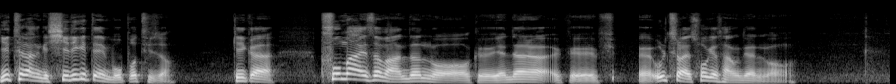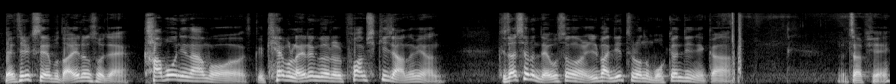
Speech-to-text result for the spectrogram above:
니트라는 게 실이기 때문에 못 버티죠. 그러니까 푸마에서 만든 뭐 그 옛날 그 울트라 속에 사용된 뭐 Matryx Evo다 이런 소재, 카본이나 뭐 그 Kevlar 이런 거를 포함시키지 않으면 그 자체로 내구성을 일반 니트로는 못 견디니까 어차피.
